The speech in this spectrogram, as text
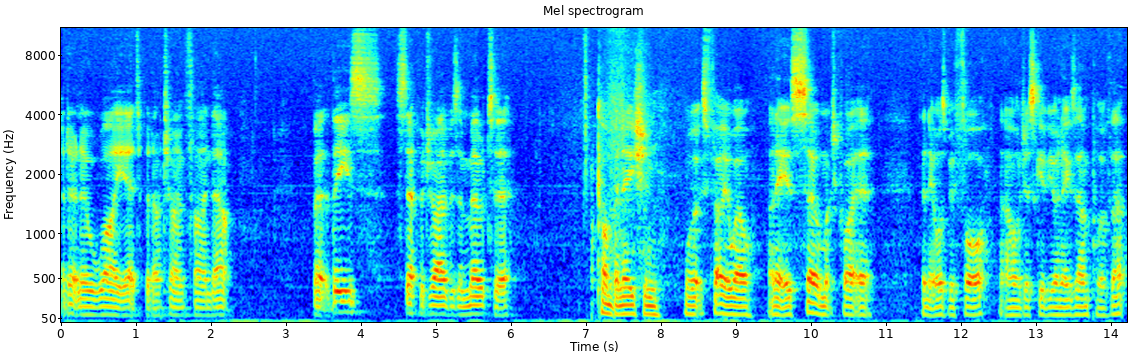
I don't know why yet, but I'll try and find out. But these stepper drivers and motor combination works very well and it is so much quieter than it was before. I'll just give you an example of that.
